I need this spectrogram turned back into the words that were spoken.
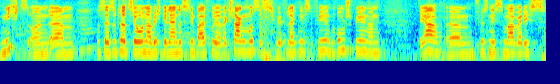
nichts. Und ähm, aus der Situation habe ich gelernt, dass ich den Ball früher wegschlagen muss, dass ich mir vielleicht nicht so viel hinten rumspielen. Und ja, ähm, fürs nächste Mal werde ich es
